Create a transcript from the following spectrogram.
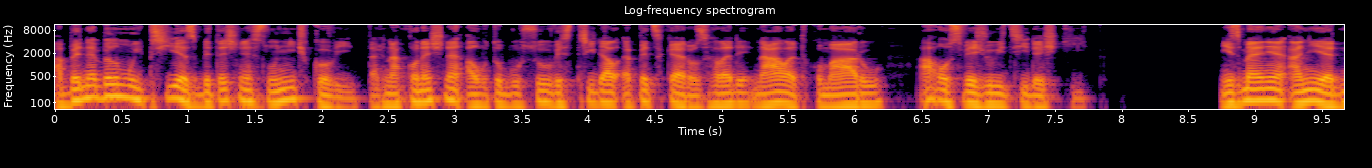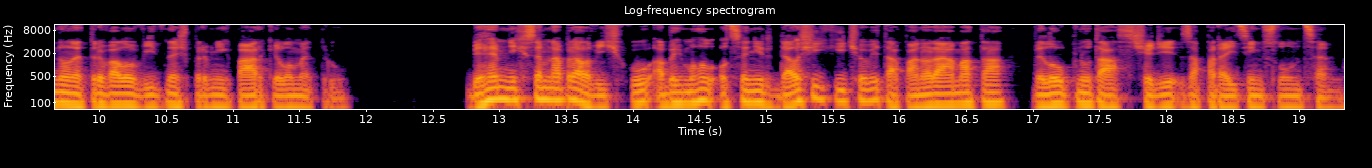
aby nebyl můj příjezd zbytečně sluníčkový, tak na konečné autobusu vystřídal epické rozhledy, nálet komárů a osvěžující deštík. Nicméně ani jedno netrvalo víc než prvních pár kilometrů. Během nich jsem nabral výšku, abych mohl ocenit další kýčovitá panorámata, vyloupnutá z šedi zapadajícím sluncem.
